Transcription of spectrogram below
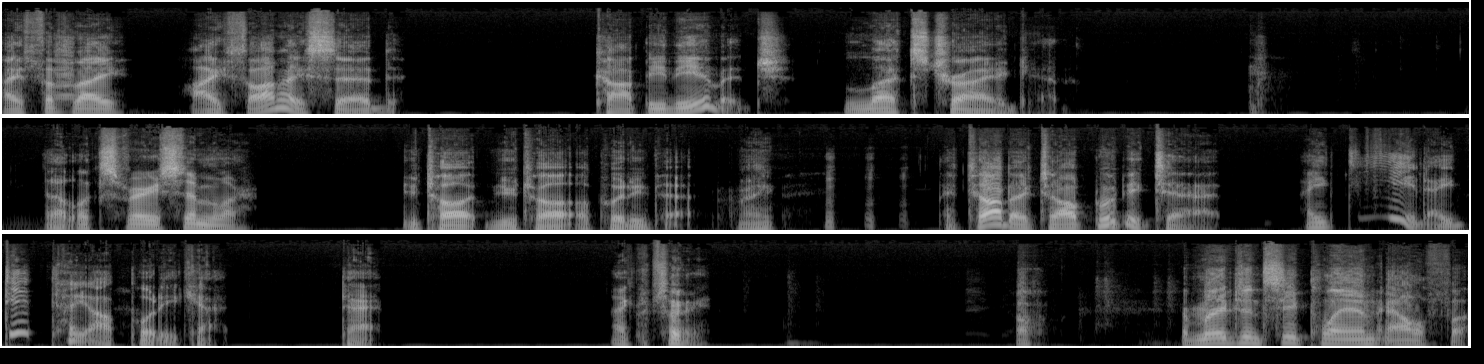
I thought I I thought I said copy the image. Let's try again. that looks very similar. You taught you taught a putty tat, right? I taught I saw booty tat. I did. I did tell you a putty cat. Tat. I'm sorry. Emergency Plan Alpha.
